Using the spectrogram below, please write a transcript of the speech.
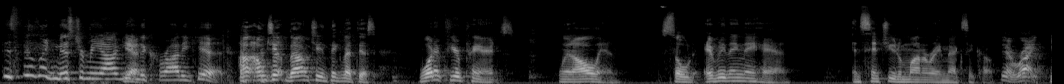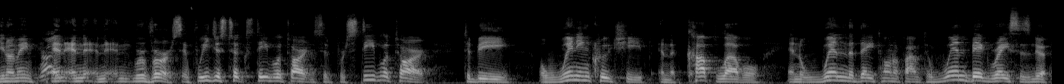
this feels like Mr. Miyagi Yeah. and the Karate Kid. I, I want you, I want you to think about this. What if your parents went all in, sold everything they had, and sent you to Monterrey, Mexico? Yeah, right. You know what I mean? Right. And, and, and, and reverse. If we just took Steve Letarte and said, for Steve Letarte to be a winning crew chief and the cup level and to win the Daytona 5, to win big races and do it,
